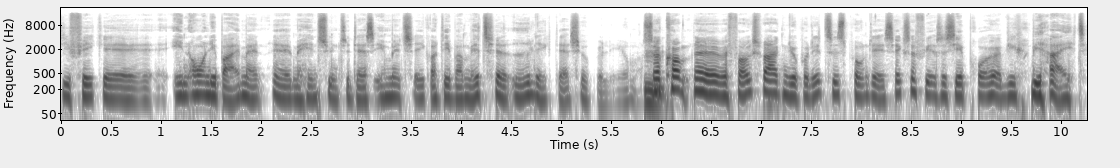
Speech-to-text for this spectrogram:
de fik øh, en ordentlig bejmand øh, med hensyn til deres image, ikke? og det var med til at ødelægge deres jubilæum. Mm. Så kom øh, Volkswagen jo på det tidspunkt, der i 86, og siger, prøv at høre, vi, vi har et,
